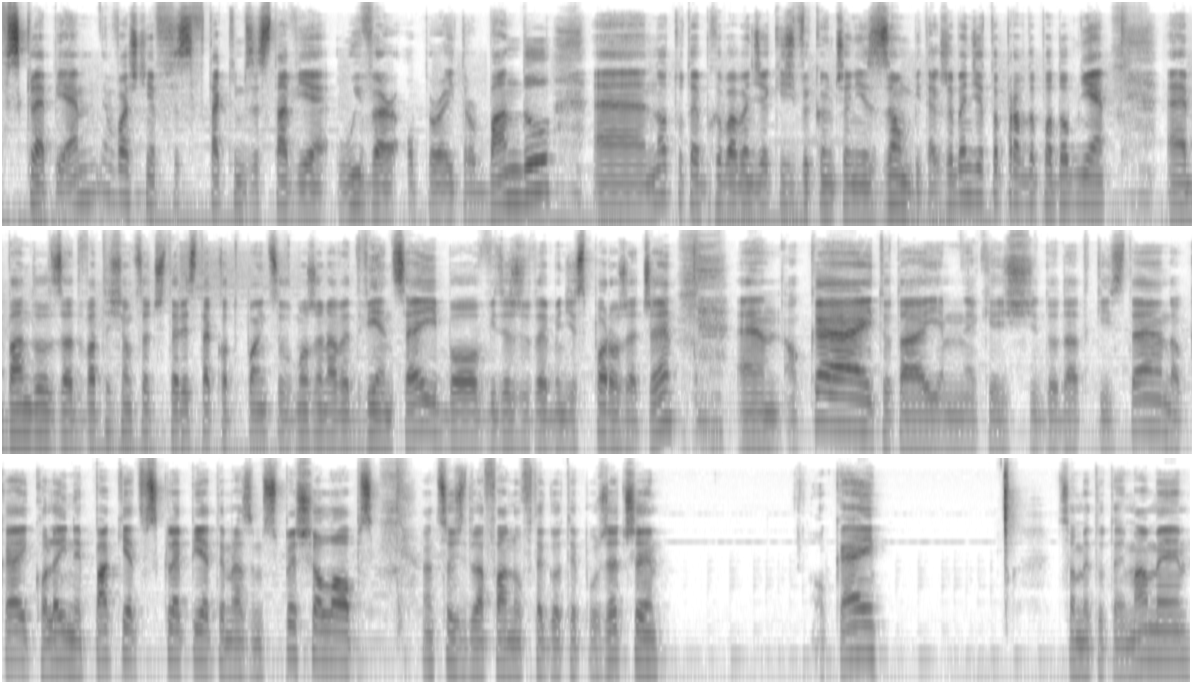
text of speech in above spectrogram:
w sklepie, właśnie w, w takim zestawie Weaver Operator Bundle. E, no tutaj chyba będzie jakieś wykończenie z zombie, także będzie to prawdopodobnie e, bundle za 2400 kod pointsów, może nawet więcej, bo widzę, że tutaj będzie sporo rzeczy. E, ok, tutaj jakieś dodatki z ten, ok, kolejny pakiet w sklepie, tym razem Special Ops, coś dla fanów tego typu rzeczy. Ok. Co my tutaj mamy?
